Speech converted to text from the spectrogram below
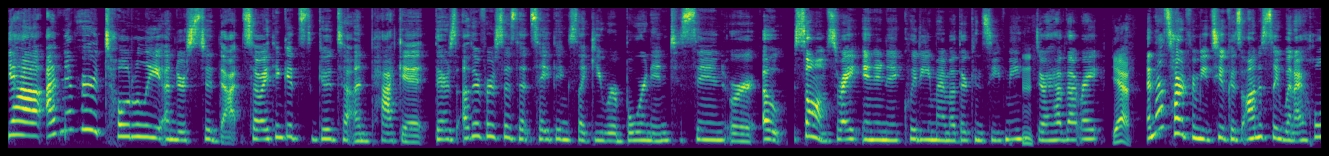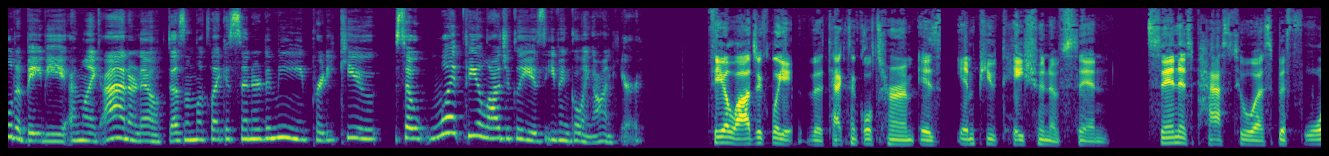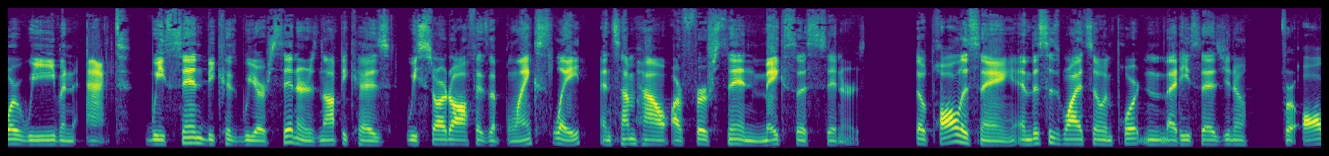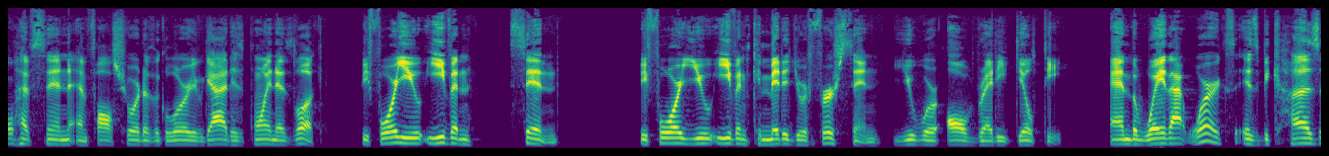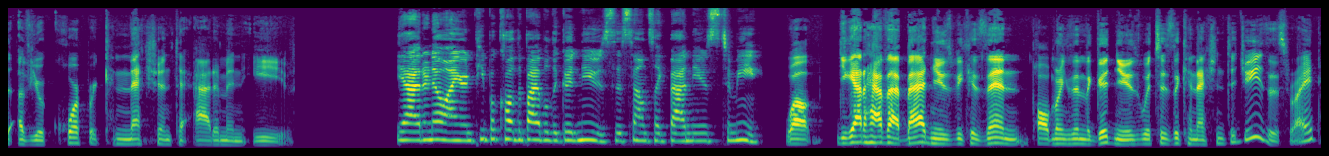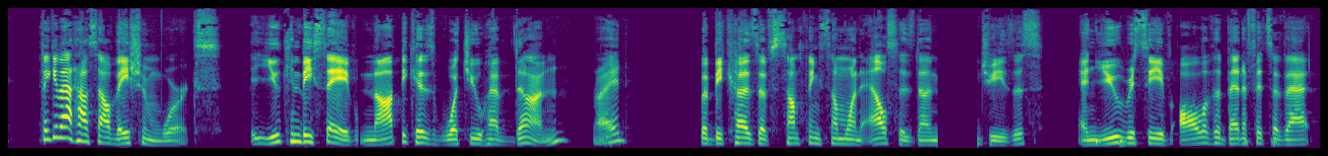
Yeah, I've never totally understood that. So I think it's good to unpack it. There's other verses that say things like you were born into sin or oh, Psalms, right? In iniquity my mother conceived me. Mm. Do I have that right? Yeah. And that's hard for me too cuz honestly when I hold a baby, I'm like, I don't know, doesn't look like a sinner to me, pretty cute. So what theologically is even going on here? Theologically, the technical term is imputation of sin. Sin is passed to us before we even act. We sin because we are sinners, not because we start off as a blank slate and somehow our first sin makes us sinners. So Paul is saying, and this is why it's so important that he says, you know, for all have sinned and fall short of the glory of God. His point is look, before you even sinned, Before you even committed your first sin, you were already guilty. And the way that works is because of your corporate connection to Adam and Eve. Yeah, I don't know, Iron. People call the Bible the good news. This sounds like bad news to me. Well, you got to have that bad news because then Paul brings in the good news, which is the connection to Jesus, right? Think about how salvation works. You can be saved not because what you have done, right? But because of something someone else has done, Jesus, and you receive all of the benefits of that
